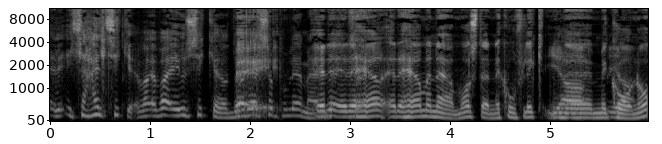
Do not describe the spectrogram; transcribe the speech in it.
Eller ikke helt sikker. hva er jeg usikker. på? Det er det som problemet. er det, er, det her, er det her vi nærmer oss denne konflikten Ja, eh, med ja, kona?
